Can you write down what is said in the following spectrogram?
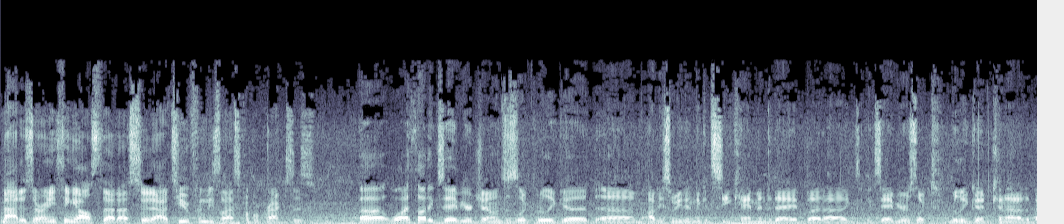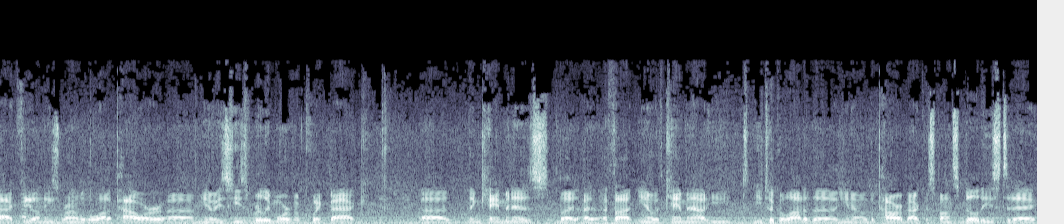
Matt, is there anything else that uh, stood out to you from these last couple practices? Uh, well, I thought Xavier Jones has looked really good. Um, obviously, we didn't get to see Kamen today, but uh, Xavier's looked really good coming out of the backfield, and he's running with a lot of power. Um, you know, he's, he's really more of a quick back uh, than Kamen is. But I, I, thought, you know, with Kamen out, he he took a lot of the you know the power back responsibilities today.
